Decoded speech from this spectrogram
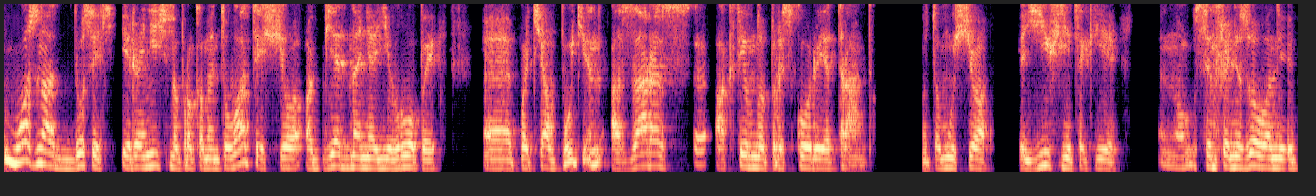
Можна досить іронічно прокоментувати, що об'єднання Європи е, почав Путін, а зараз е, активно прискорює Трамп. Ну тому що їхні такі ну, синхронізовані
